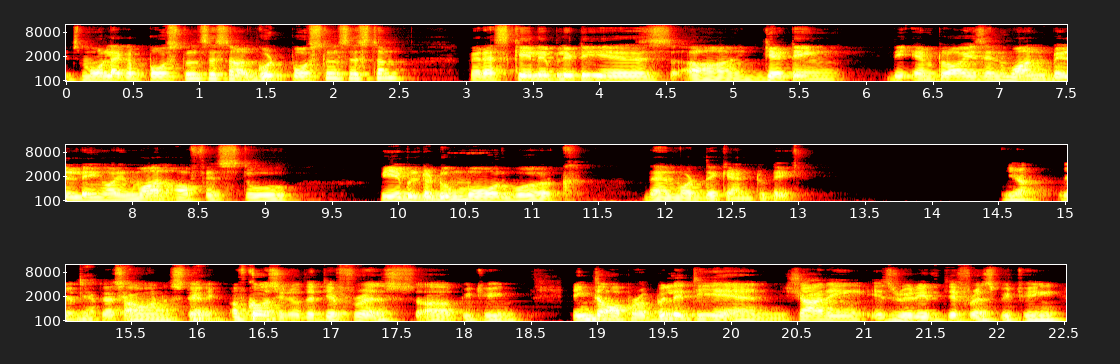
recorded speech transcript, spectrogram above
It's more like a postal system, a good postal system, whereas scalability is uh, getting the employees in one building or in one office to be able to do more work than what they can today. Yeah, yeah, yeah. that's our understanding. Of course, you know, the difference uh, between interoperability and sharding is really the difference between,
